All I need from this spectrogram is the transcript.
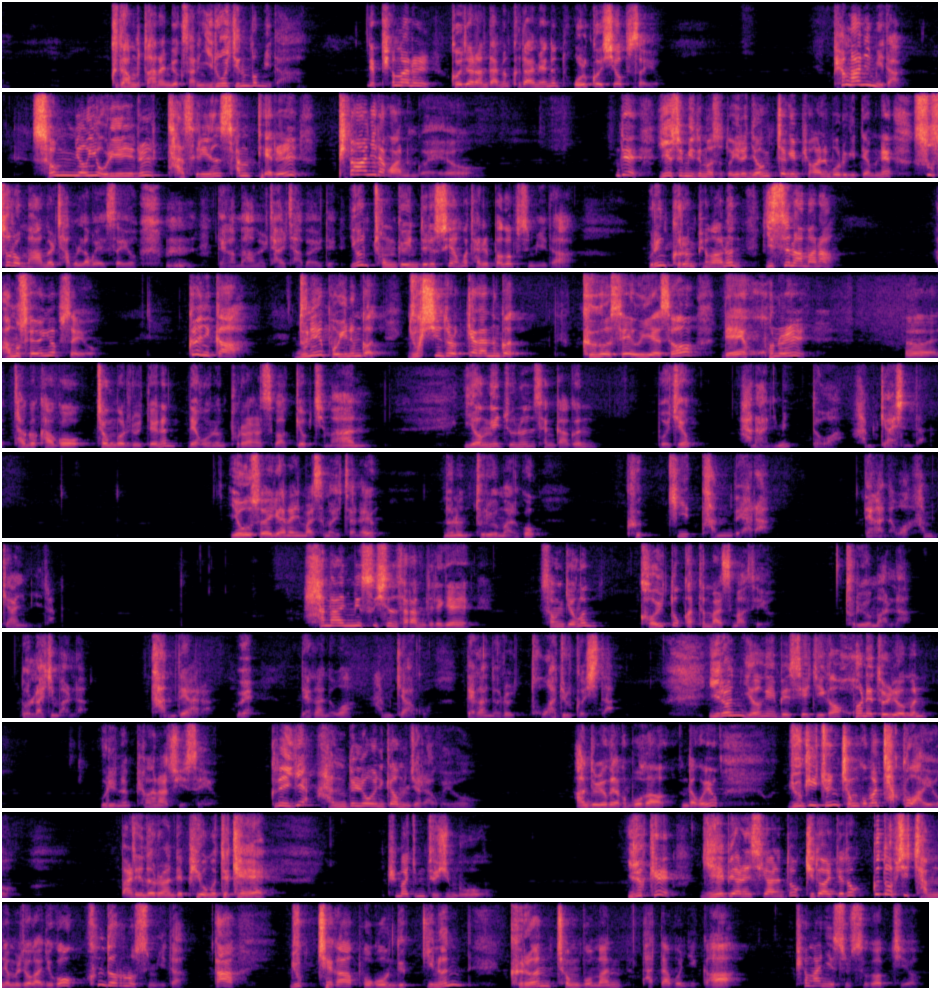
그 다음부터 하나님 역사는 이루어지는 겁니다. 근데 평안을 거절한다면 그 다음에는 올 것이 없어요. 평안입니다. 성령이 우리를 다스리는 상태를 평안이라고 하는 거예요. 근데 예수 믿으면서도 이런 영적인 평안을 모르기 때문에 스스로 마음을 잡으려고 했어요. 음, 내가 마음을 잘 잡아야 돼. 이건 종교인들의 수양과 다를 바가 없습니다. 우린 그런 평안은 있으나 마나 아무 소용이 없어요. 그러니까 눈에 보이는 것, 육신으로 깨닫는 것, 그것에 의해서 내 혼을 어, 자극하고 정보를 줄 때는 내 혼은 불안할 수밖에 없지만 영이 주는 생각은 뭐죠? 하나님이 너와 함께 하신다. 여호수아에게 하나님 말씀하셨잖아요. 너는 두려워 말고 극히 담대하라. 내가 너와 함께 아닙니다. 하나님이 쓰시는 사람들에게 성경은 거의 똑같은 말씀하세요. 두려워 말라. 놀라지 말라. 담대하라. 왜? 내가 너와 함께하고 내가 너를 도와줄 것이다. 이런 영의 메시지가 혼에 들려오면 우리는 평안할 수 있어요. 근데 이게 안 들려오니까 문제라고요. 안 자꾸 뭐가 온다고요? 육이 준 정보만 자꾸 와요. 빨리 늘어나는데 비 오면 어떡해? 비 맞으면 되지 뭐. 이렇게 예배하는 시간에도 기도할 때도 끝없이 잡념을 줘가지고 흔들어 놓습니다. 다 육체가 보고 느끼는 그런 정보만 받다 보니까 평안이 있을 수가 없지요.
